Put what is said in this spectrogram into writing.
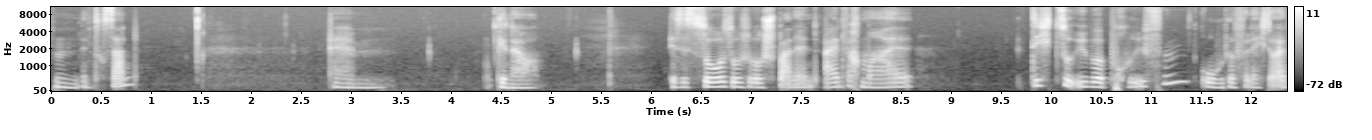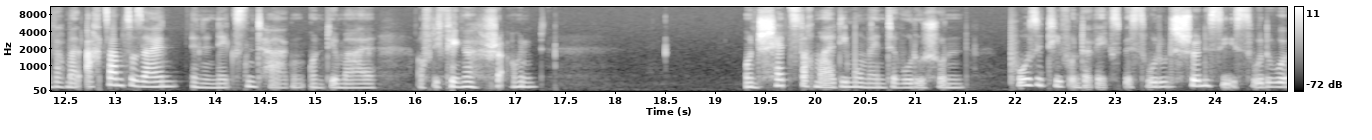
Hm, interessant. Ähm, genau. Es ist so, so, so spannend, einfach mal dich zu überprüfen oder vielleicht auch einfach mal achtsam zu sein in den nächsten Tagen und dir mal auf die Finger schauen. Und schätz doch mal die Momente, wo du schon positiv unterwegs bist, wo du das Schöne siehst, wo du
